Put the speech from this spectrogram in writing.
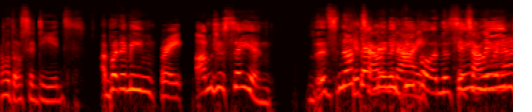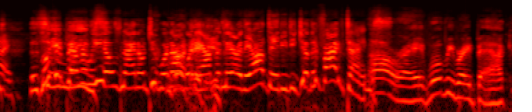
Oh, those Hadids. But I mean, Right. I'm just saying, It's not It's that Hollywood many Eye. people and the same it's Hollywood names. Eye. The Look same at Beverly names. Hills 90210. What happened there? They all dated each other five times. All right, we'll be right back.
